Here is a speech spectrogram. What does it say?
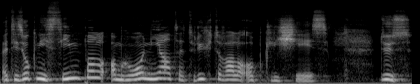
het is ook niet simpel om gewoon niet altijd terug te vallen op clichés. Dus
